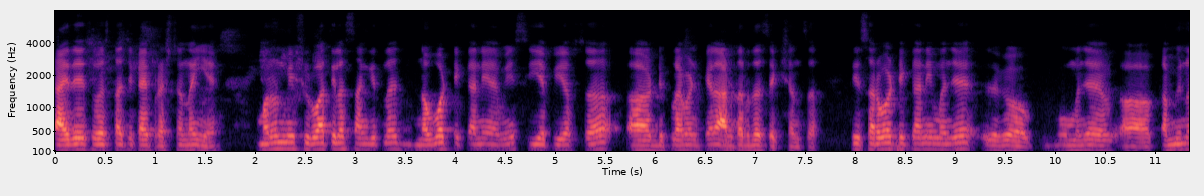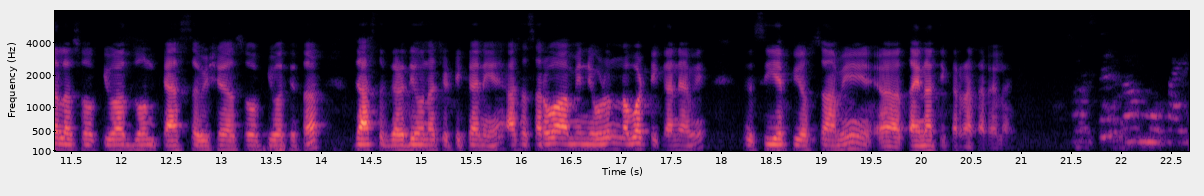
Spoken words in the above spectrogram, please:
कायदे सुव्यवस्थाचे काही प्रश्न नाही आहे म्हणून मी सुरुवातीला सांगितलं नव्वद ठिकाणी आम्ही सी ए पी एफचं डिप्लॉयमेंट केलं अर्ध अर्ध सेक्शनचं ती सर्व ठिकाणी म्हणजे म्हणजे कम्युनल असो किंवा दोन कॅस्टचा विषय असो किंवा तिथं जास्त गर्दी होण्याची ठिकाणी आहे असं सर्व आम्ही निवडून नव्वद ठिकाणी आम्ही सी ए पी एफचं आम्ही तैनाती करण्यात आलेलं आहे. अ, सर मोबाइल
